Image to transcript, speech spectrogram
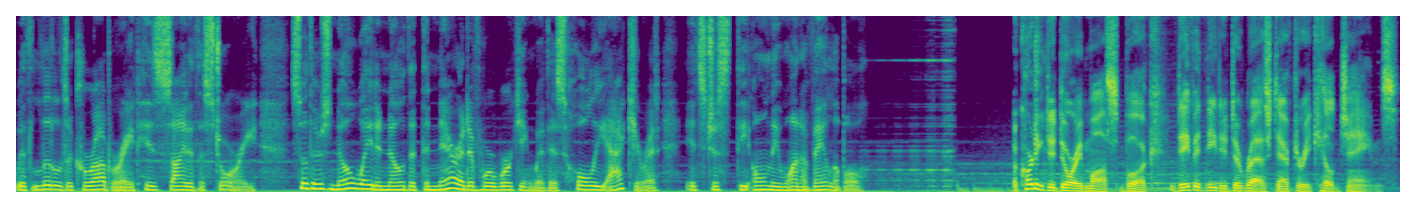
with little to corroborate his side of the story, so there's no way to know that the narrative we're working with is wholly accurate, it's just the only one available. According to Dory Moss's book, David needed to rest after he killed James,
